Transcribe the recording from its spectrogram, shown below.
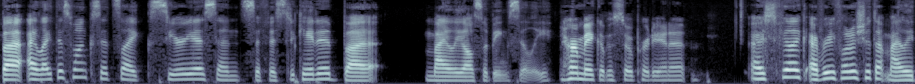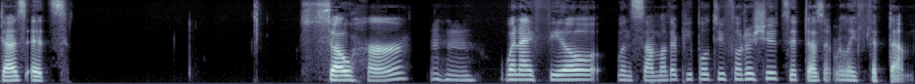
But I like this one because it's like serious and sophisticated, but Miley also being silly. Her makeup is so pretty in it. I just feel like every photo shoot that Miley does, it's so her. Mm-hmm. When I feel when some other people do photo shoots, it doesn't really fit them.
